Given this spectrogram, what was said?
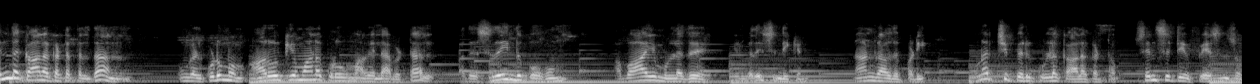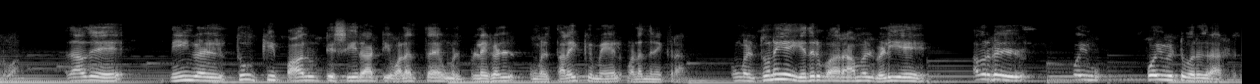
இந்த காலகட்டத்தில் தான் உங்கள் குடும்பம் ஆரோக்கியமான குடும்பமாக இல்லாவிட்டால் அது சிதைந்து போகும் அபாயம் உள்ளது என்பதை சிந்திக்கணும். நான்காவது படி உணர்ச்சி பெருக்குள்ள காலகட்டம் சென்சிட்டிவ் ஃபேஸ்ன்னு சொல்லுவாங்க. அதாவது நீங்கள் தூக்கி பாலூட்டி சீராட்டி வளர்த்த உங்கள் பிள்ளைகள் உங்கள் தலைக்கு மேல் வளர்ந்து நிற்கிறாங்க. உங்கள் துணையை எதிர்பாராமல் வெளியே அவர்கள் போய் போய்விட்டு வருகிறார்கள்.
